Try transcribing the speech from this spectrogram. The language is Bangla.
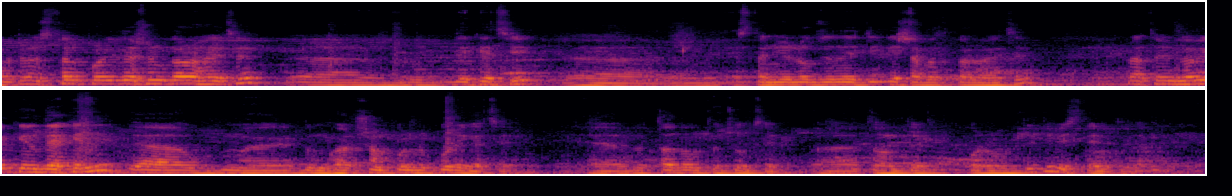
ঘটনাস্থল পরিদর্শন করা হয়েছে দেখেছি স্থানীয় লোকজনের জিজ্ঞাসাবাদ করা হয়েছে। প্রাথমিকভাবে কেউ দেখেনি একদম ঘর সম্পূর্ণ পড়ে গেছে। তদন্ত চলছে। তদন্তের পরবর্তীতে বিস্তারিত জানাব।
